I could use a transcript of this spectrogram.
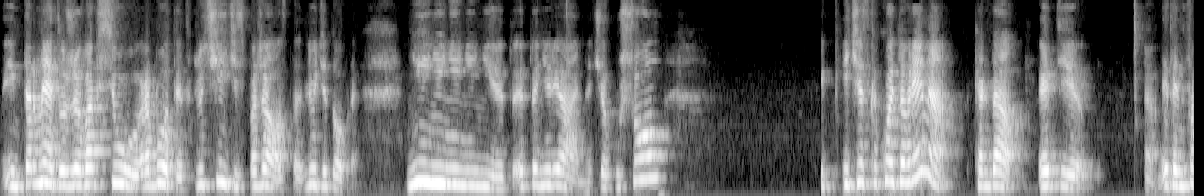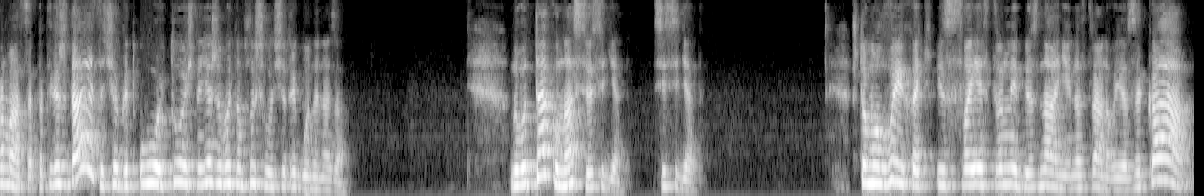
интернет уже вовсю работает, включитесь, пожалуйста, люди добрые. Не-не-не-не-не, это, это нереально. Человек ушел, и, и через какое-то время, когда эти, эта информация подтверждается, человек говорит, ой, точно, я же об этом слышал еще три года назад. Но ну, вот так у нас все сидят, все сидят. Что, мол, выехать из своей страны без знания иностранного языка,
